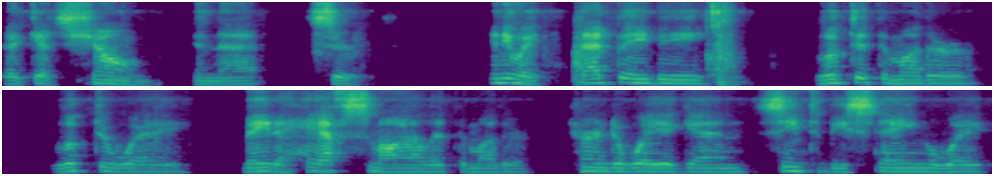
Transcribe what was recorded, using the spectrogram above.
that gets shown in that series. Anyway, that baby looked at the mother, looked away, made a half smile at the mother, turned away again, seemed to be staying away,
